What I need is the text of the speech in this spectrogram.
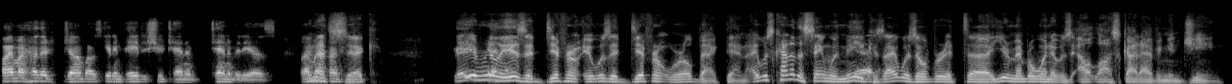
by my 100th jump I was getting paid to shoot tandem tandem videos. And that's 100. sick. It really is a different. It was a different world back then. It was kind of the same with me because yeah. I was over at. Uh, you remember when it was outlaw skydiving in Jean.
